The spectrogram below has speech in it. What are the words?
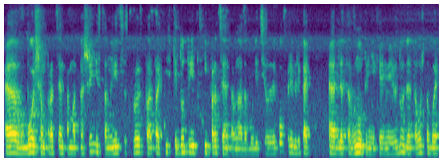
э, в большем процентном отношении становиться строй по- практически до 30% надо будет силовиков привлекать для того- внутренних, я имею в виду, для того, чтобы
